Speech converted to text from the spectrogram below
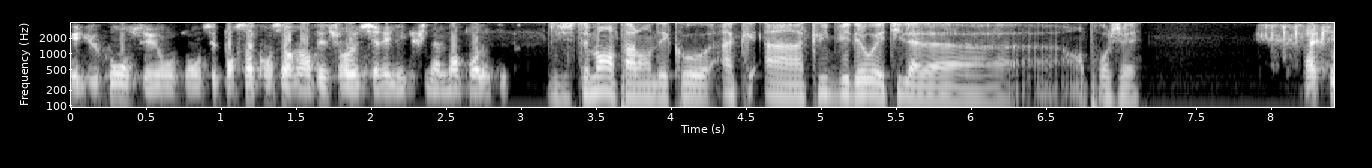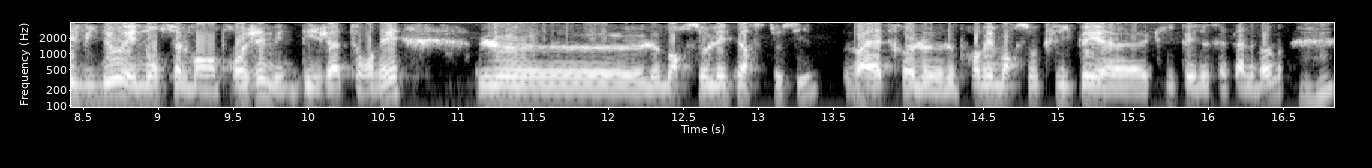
Et du coup, on s'est on, on- c'est pour ça qu'on s'est orienté sur le cyrillique finalement pour le titre. Justement, en parlant d'écho, un, cl- un clip vidéo est-il la- en projet? Un clip vidéo est non seulement en projet, mais déjà tourné. Le, le morceau Letters to See va être le, le premier morceau clippé, euh, clippé de cet album. Mhm.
